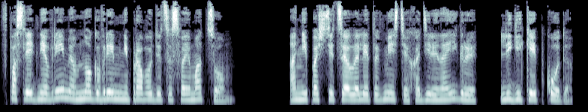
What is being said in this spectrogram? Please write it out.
В последнее время много времени проводит со своим отцом. Они почти целое лето вместе ходили на игры Лиги Кейп-Кода.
